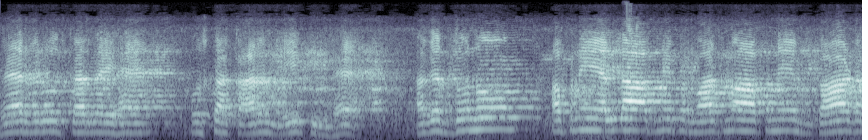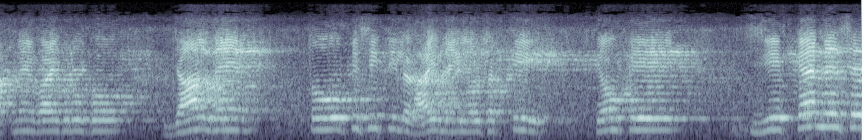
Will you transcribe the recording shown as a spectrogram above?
वैर विरोध कर रहे हैं, उसका कारण एक ही है। अगर दोनों अपने अल्लाह, अपने परमात्मा, अपने गाड अपने वाहिगुरु को जान लें तो किसी की लड़ाई नहीं हो सकती, क्योंकि ये कहने से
